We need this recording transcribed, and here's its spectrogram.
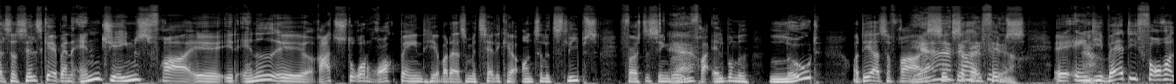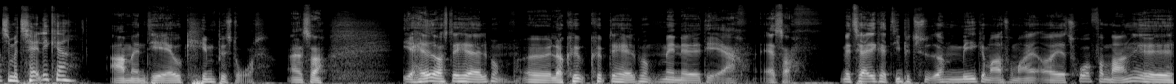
altså selskab af en anden James fra øh, et andet øh, ret stort rockband. Her var der altså Metallica Until It Sleeps, første single ja. Fra albumet Load. Og det er altså fra Ja, det er 96. Øh, Andy, ja. hvad er dit forhold til Metallica? Ah, men det er jo kæmpestort. Altså, jeg havde også det her album, øh, eller køb, købt det her album, men øh, det er, altså, Metallica, de betyder mega meget for mig, og jeg tror for mange øh,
